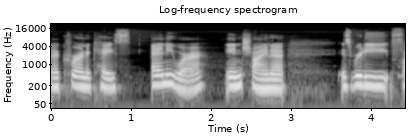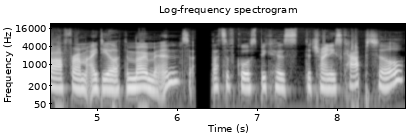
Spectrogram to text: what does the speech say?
a corona case anywhere in China is really far from ideal at the moment. That's, of course, because the Chinese capital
